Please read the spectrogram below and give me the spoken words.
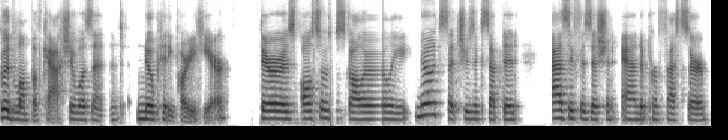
good lump of cash. It wasn't no pity party here. There is also scholarly notes that she was accepted as a physician and a professor,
